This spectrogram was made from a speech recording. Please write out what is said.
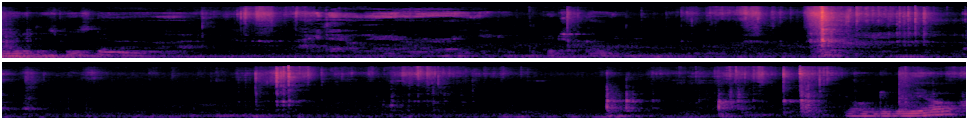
Let me get this piece down. Get that over there on the right. The picture going. Get all the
